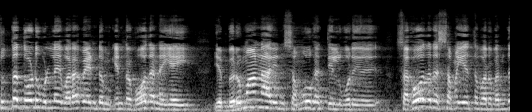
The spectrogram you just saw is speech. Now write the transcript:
சுத்தத்தோடு உள்ளே வர வேண்டும் என்ற போதனையை எம்பெருமானாரின் சமூகத்தில் ஒரு சகோதர சமயத்தவர் வந்து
